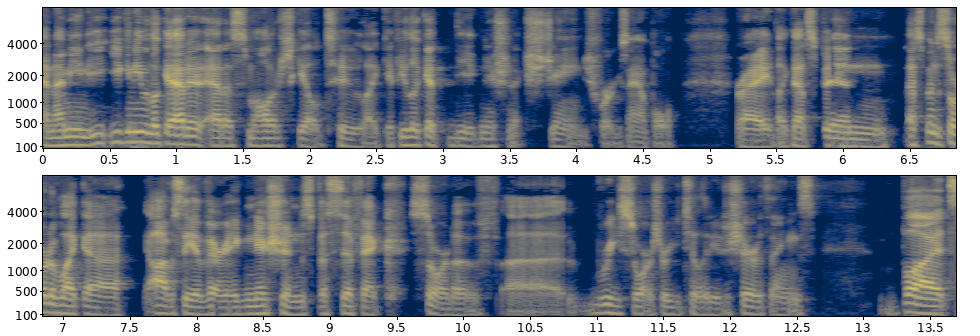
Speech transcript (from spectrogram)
and i mean you can even look at it at a smaller scale too like if you look at the ignition exchange for example right? Like that's been that's been sort of like a obviously a very ignition specific sort of uh, resource or utility to share things but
